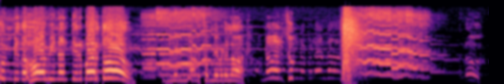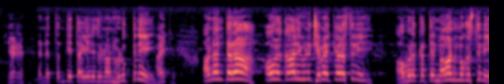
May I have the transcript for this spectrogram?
ತುಂಬಿದ ಹೋವಿನಂತಿರಬಾರ್ದು. ನಾನು ಸುಮ್ಮನೆ ಬಿಡಲ್ಲ ನಾನು ಸುಮ್ಮನೆ ಬಿಡಲ್ಲ. ಹಲೋ ಹೇಳ್ರಿಪ್ಪ. ನನ್ನ ತಂದೆ ತಾಯಿ ಹೇಳಿದ್ರು ನಾನು ಹುಡುಕ್ತೀನಿ. ಆಯ್ತ್ರಿ ಅನಂತರ ಅವಳ ಕಾಲಿಗೆ ಕ್ಷಮೆ ಕೇಳಿಸ್ತೀನಿ. ಅವಳ ಕತೆ ನಾನು ಮುಗಿಸ್ತೀನಿ.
